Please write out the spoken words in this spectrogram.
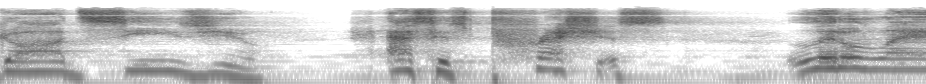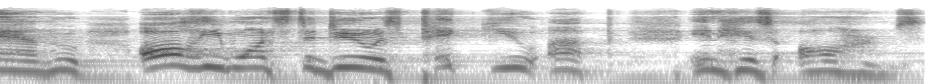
God sees you as his precious little lamb who all he wants to do is pick you up in his arms.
